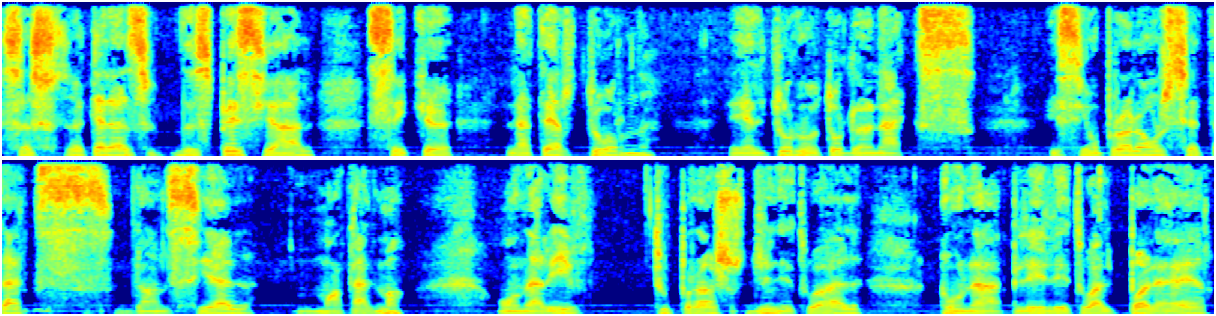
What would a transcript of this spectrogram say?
Ce, ce qu'elle a de spécial, c'est que la Terre tourne et elle tourne autour d'un axe. Et si on prolonge cet axe dans le ciel, mentalement, on arrive tout proche d'une étoile qu'on a appelée l'étoile polaire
